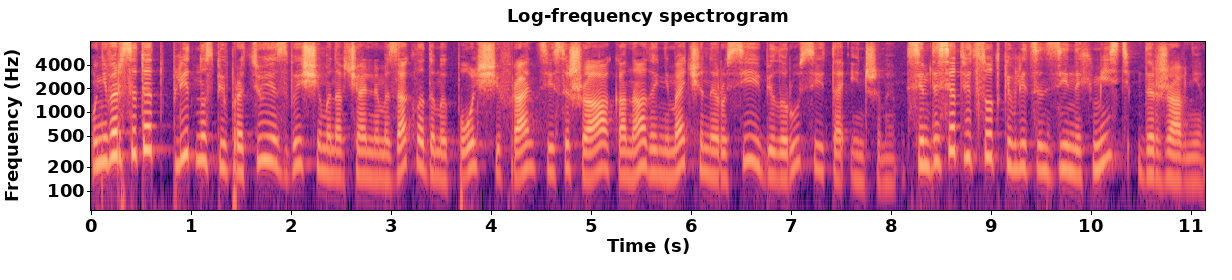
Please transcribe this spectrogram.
Університет плідно співпрацює з вищими навчальними закладами Польщі, Франції, США, Канади, Німеччини, Росії, Білорусі та іншими. 70% ліцензійних місць державні.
